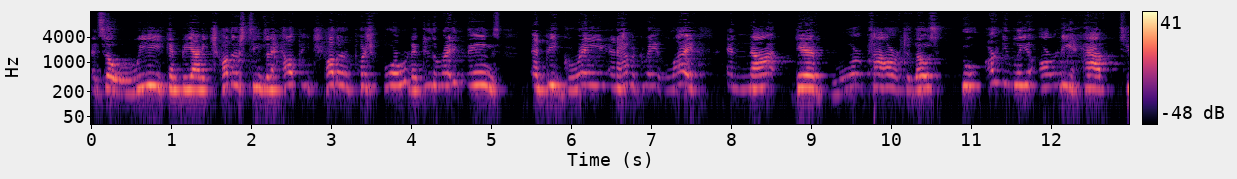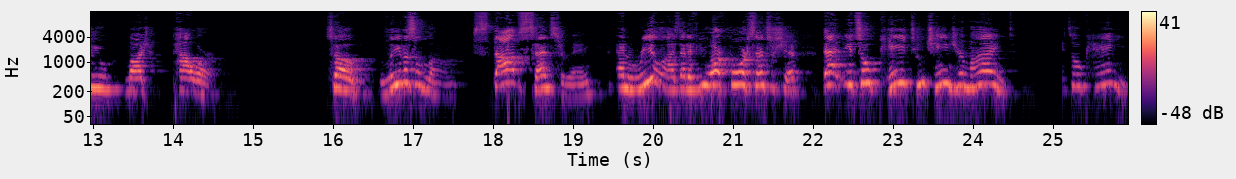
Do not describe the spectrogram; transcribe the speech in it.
and so we can be on each other's teams and help each other push forward and do the right things and be great and have a great life and not give more power to those who arguably already have too much power. So leave us alone, stop censoring, and realize that if you are for censorship, that it's okay to change your mind. It's okay.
